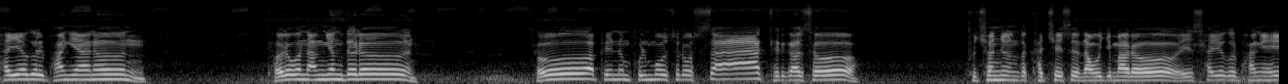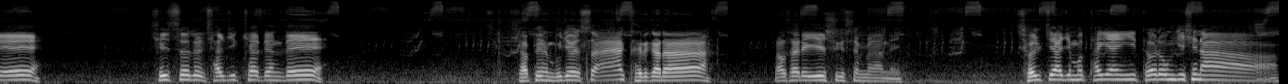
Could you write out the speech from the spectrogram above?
사역을 방해하는 더러운 악령들은 저 앞에 있는 불못으로 싹 들어가서 9천년도 갇혀서 나오지 말어 이 사역을 방해해. 질서를 잘 지켜야 되는데 저 앞에 있는 무지에 싹 들어가라. 나사렛 예수 명하네 절제하지 못하게 이 더러운 귀신아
